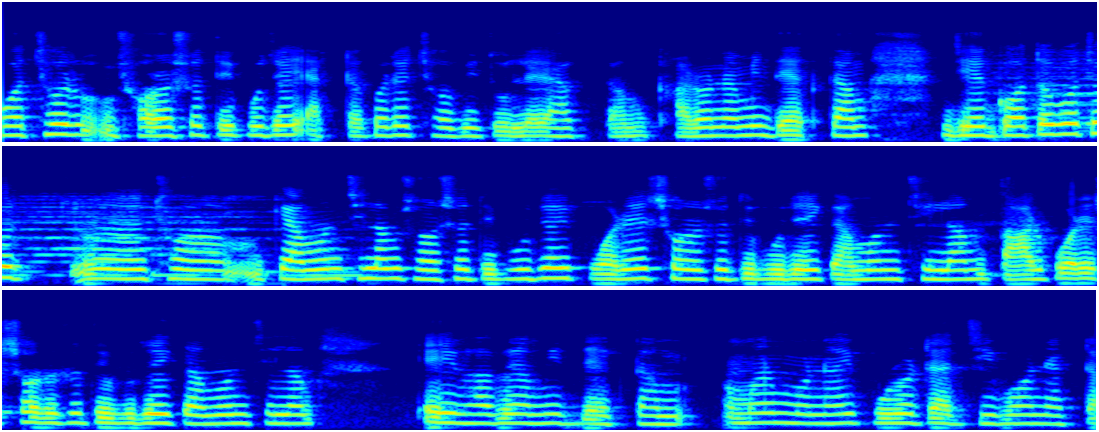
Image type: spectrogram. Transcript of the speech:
বছর সরস্বতী পুজোয় একটা করে ছবি তুলে রাখতাম। কারণ আমি দেখতাম যে গত বছর কেমন ছিলাম সরস্বতী পুজোয়, পরের সরস্বতী পুজোয় কেমন ছিলাম তারপরে সরস্বতী পুজোয় কেমন ছিলাম এইভাবে আমি দেখতাম। আমার মনে হয় পুরোটা জীবন একটা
